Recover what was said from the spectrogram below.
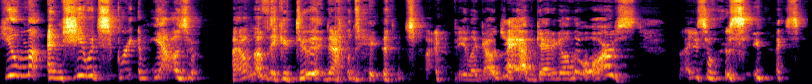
"You," mu-, and she would scream. Yeah, I, was, I don't know if they could do it nowadays. I'd be like, "Okay, I'm getting on the horse. Nice horsey, nice."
